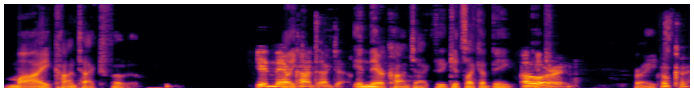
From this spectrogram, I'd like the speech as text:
my contact photo in their like, contact app. In their contact, it gets like a big. Oh, picture, all right, right, okay.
